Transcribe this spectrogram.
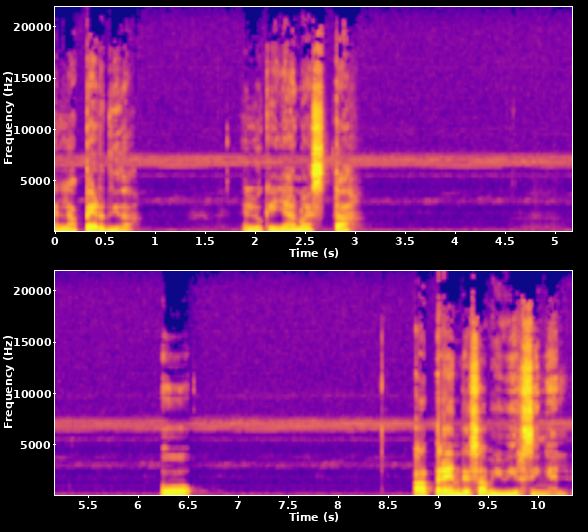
en la pérdida, en lo que ya no está. O aprendes a vivir sin él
